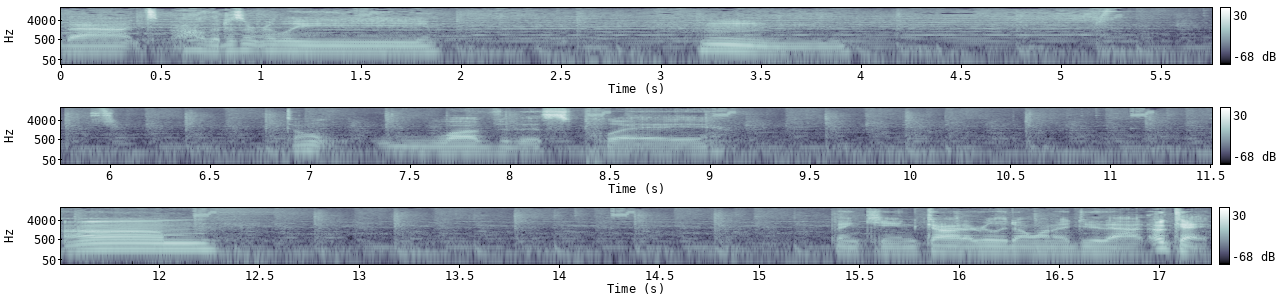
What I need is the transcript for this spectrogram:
that oh that doesn't really Hmm don't love this play. Um thinking, god, I really don't want to do that. Okay,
